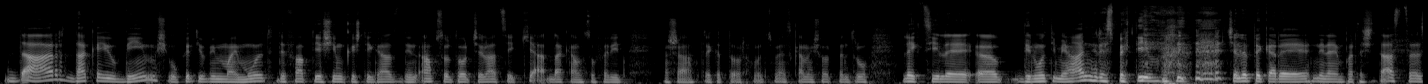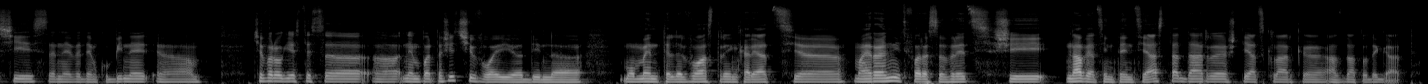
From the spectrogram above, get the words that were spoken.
dar dacă iubim și cu cât iubim mai mult, de fapt ieșim câștigați din absolut orice relație, chiar dacă am suferit așa trecător. Mulțumesc, Amișor, pentru lecțiile uh, din ultimii ani, respectiv cele pe care ne le-ai împărtășit astăzi și să ne vedem cu bine. Uh, ce vă rog este să uh, ne împărtășiți și voi uh, din uh, momentele voastre în care ați mai rănit fără să vreți și n-aveați intenția asta, dar știați clar că ați dat-o de gard.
